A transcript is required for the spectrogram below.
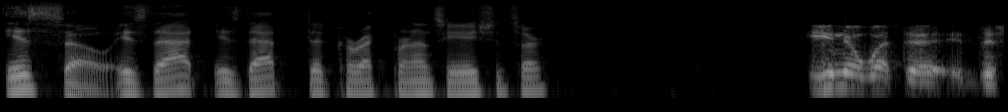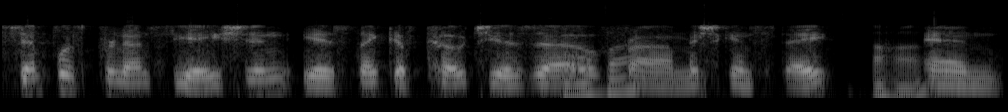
Isso. Is that is that the correct pronunciation, sir? You know what the the simplest pronunciation is? Think of Coach Izzo Ova? from Michigan State, uh-huh. and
